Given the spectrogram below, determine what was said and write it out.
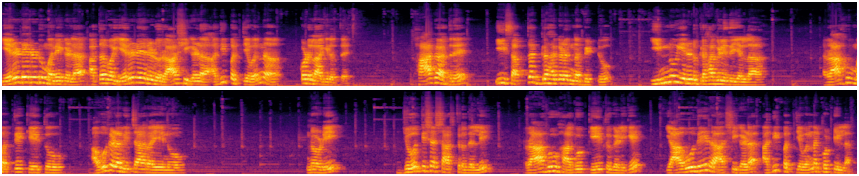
ಎರಡೆರಡು ಮನೆಗಳ ಅಥವಾ ಎರಡೆರಡು ರಾಶಿಗಳ ಅಧಿಪತ್ಯವನ್ನ ಕೊಡಲಾಗಿರುತ್ತೆ. ಹಾಗಾದ್ರೆ ಈ ಸಪ್ತಗ್ರಹಗಳನ್ನ ಬಿಟ್ಟು ಇನ್ನೂ ಎರಡು ಗ್ರಹಗಳಿದೆಯಲ್ಲ? ರಾಹು ಮತ್ತೆ ಕೇತು, ಅವುಗಳ ವಿಚಾರ ಏನು? ನೋಡಿ ಜ್ಯೋತಿಷ ಶಾಸ್ತ್ರದಲ್ಲಿ ರಾಹು ಹಾಗೂ ಕೇತುಗಳಿಗೆ ಯಾವುದೇ ರಾಶಿಗಳ ಅಧಿಪತ್ಯವನ್ನ ಕೊಟ್ಟಿಲ್ಲ.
